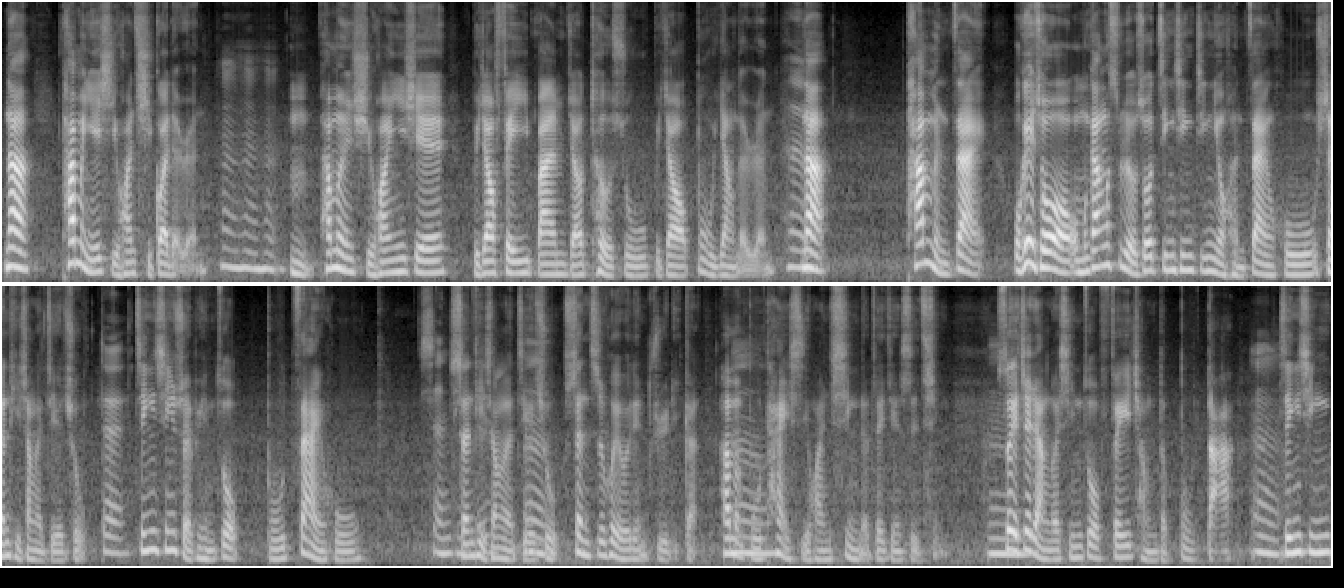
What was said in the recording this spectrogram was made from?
那他们也喜欢奇怪的人。嗯嗯嗯。嗯，他们喜欢一些比较非一般、比较特殊、比较不一样的人。嗯，那他们在。我跟你说哦，我们刚刚是不是有说金星金牛很在乎身体上的接触？对，金星水瓶座不在乎身体身体上的接触，嗯、甚至会有一点距离感。他们不太喜欢性的这件事情，嗯、所以这两个星座非常的不搭。嗯，金星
